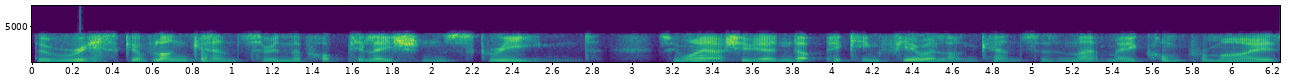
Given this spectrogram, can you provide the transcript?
the risk of lung cancer in the population screened. So we might actually end up picking fewer lung cancers, and that may compromise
